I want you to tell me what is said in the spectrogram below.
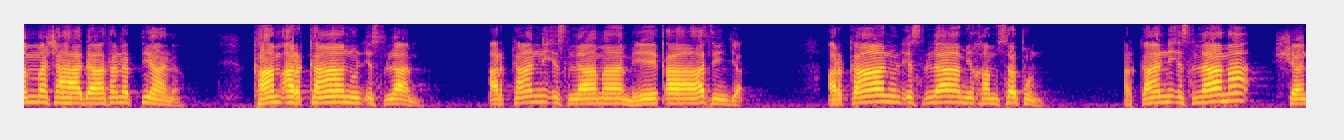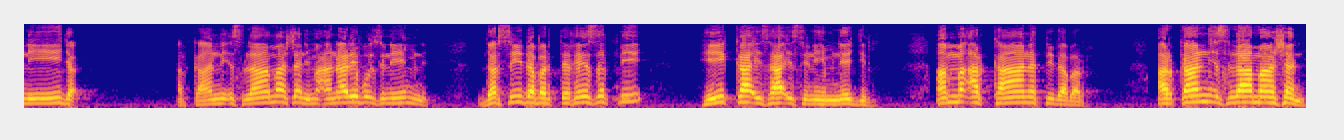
amma shahaadaa tanatti yaana kam arkaanu lislaam arkaanni islaamaa meeqaa sin jedha arkaanu lislaami kamsatun أركان إسلام شنيج أركان إسلام شني معنا ريف إسنهمني. درسي دبر تخيصتي هيكا إساء إسنهم نجر أما أركان دبر. أركان إسلام شني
